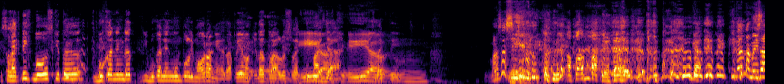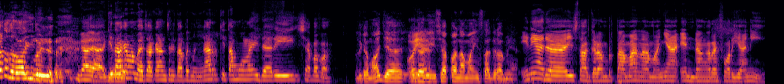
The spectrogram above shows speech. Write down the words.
selektif bos kita bukan yang dat bukan yang ngumpul lima orang ya tapi emang kita terlalu selektif Iya, aja iya. Selektif. mm. Masa sih? apa empat ya Enggak. Kita tambah satu dong lagi. Oh, iya. Enggak ya. Kita akan membacakan cerita pendengar. Kita mulai dari siapa, Pak? dari kamu aja Oh, iya. dari siapa nama instagramnya Ini ada Instagram pertama namanya Endang Revoriani.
